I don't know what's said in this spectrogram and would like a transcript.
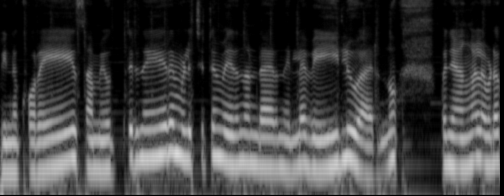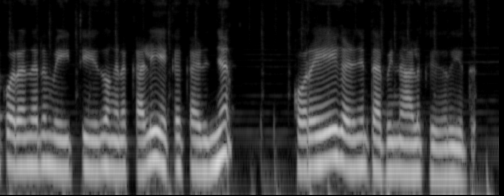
പിന്നെ കുറേ സമയം ഒത്തിരി നേരം വിളിച്ചിട്ടും വരുന്നുണ്ടായിരുന്നില്ല. വെയിലുമായിരുന്നു അപ്പോൾ ഞങ്ങൾ അവിടെ കുറേ നേരം വെയിറ്റ് ചെയ്തു. അങ്ങനെ കളിയൊക്കെ കഴിഞ്ഞ് കുറേ കഴിഞ്ഞിട്ടാണ് പിന്നെ ആൾ കയറിയത്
